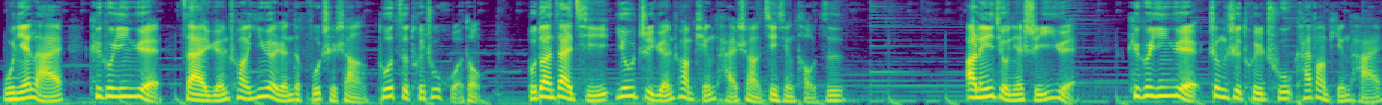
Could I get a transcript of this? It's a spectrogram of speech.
五年来，QQ 音乐在原创音乐人的扶持上多次推出活动，不断在其优质原创平台上进行投资。二零一九年十一月，QQ 音乐正式推出开放平台，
